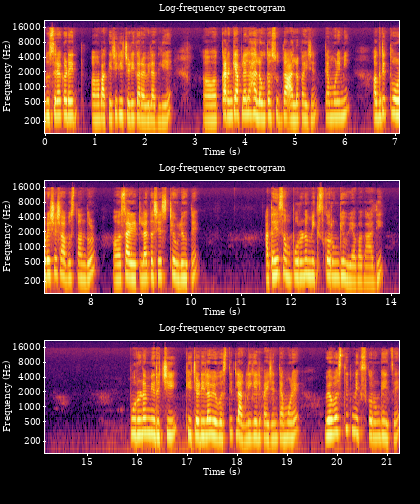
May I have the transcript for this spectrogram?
दुसऱ्या कढईत बाकीची खिचडी करावी लागली आहे कारण की आपल्याला हलवतासुद्धा आलं पाहिजे. त्यामुळे मी अगदी थोडेसे शाबूस तांदूळ साईडला तसेच ठेवले होते. आता हे संपूर्ण मिक्स करून घेऊया बघा आधी. पूर्ण मिरची खिचडीला व्यवस्थित लागली गेली पाहिजे त्यामुळे व्यवस्थित मिक्स करून घ्यायचे.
